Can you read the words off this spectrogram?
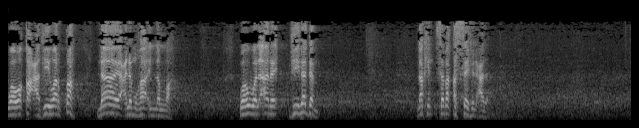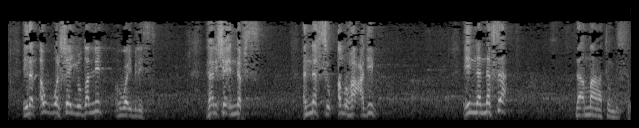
ووقع في ورطه لا يعلمها إلا الله. وهو الآن في ندم لكن سبق السيف العذاب. إذا أول شيء يضلل هو إبليس. ثاني شيء النفس. النفس أمرها عجيب. إن النفس لأمارة بالسوء.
